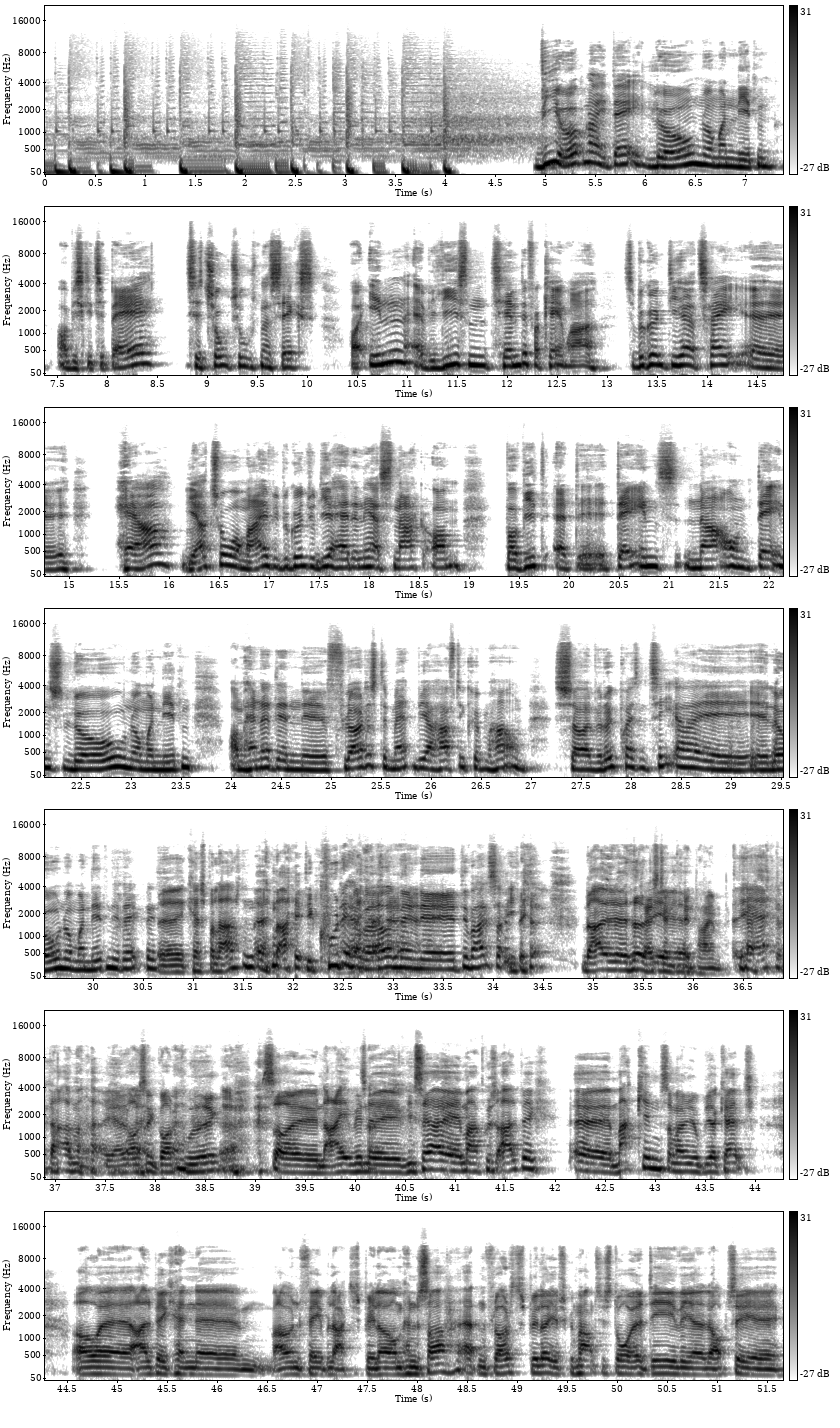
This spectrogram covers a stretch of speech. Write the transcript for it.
Vi åbner i dag lov nummer 19, og vi skal tilbage til 2006. Og inden at vi lige sådan tændte for kameraet, så begyndte de her tre øh, herrer, jer to og mig, vi begyndte jo lige at have den her snak om, hvorvidt at øh, dagens navn, dagens love nummer 19, om han er den øh, flotteste mand, vi har haft i København. Så vil du ikke præsentere øh, love nummer 19 i dag, Chris? Øh, Kasper Larsen? Nej. Det kunne det have været, men øh, det var det så ikke. Nej, jeg hedder Christian det, øh, Pendheim. Ja, der er, ja, også et godt bud, ikke? Så øh, nej, men øh, vi tager øh, Markus Albæk, øh, Makken, som han jo bliver kaldt. Og øh, Albeck, han øh, var jo en fabelagtig spiller. Om han så er den flotteste spiller i FC Københavns historie, det vil jeg lade op til øh,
